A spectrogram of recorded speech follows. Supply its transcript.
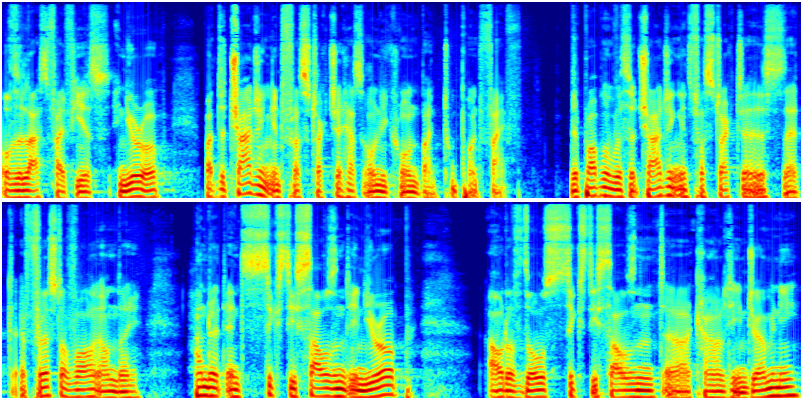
over the last five years in Europe, but the charging infrastructure has only grown by 2.5. The problem with the charging infrastructure is that, uh, first of all, on the 160,000 in Europe, out of those 60,000 uh, currently in Germany,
